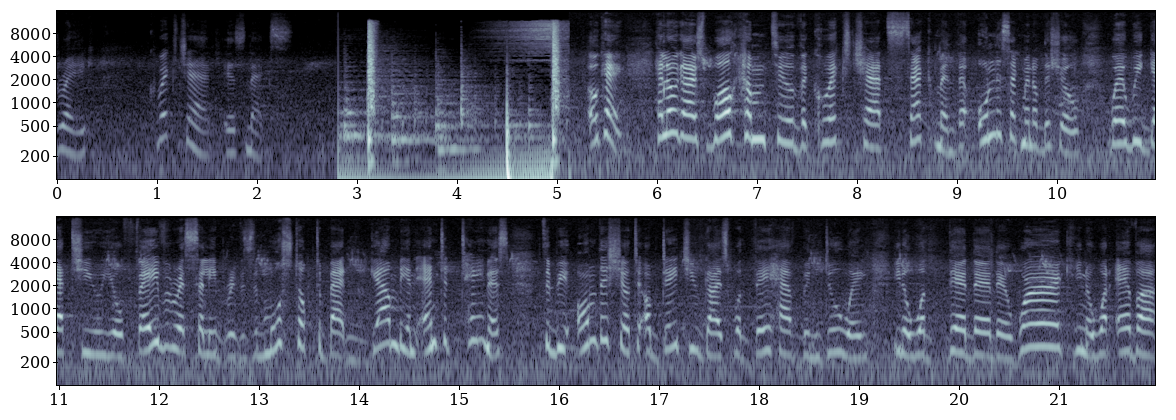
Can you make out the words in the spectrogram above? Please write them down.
break. Quick chat is next. Okay, hello guys, welcome to the quick chat segment, the only segment of the show where we get to you your favorite celebrities, the most talked about Gambian entertainers to be on the show to update you guys what they have been doing, you know, what their their their work, you know, whatever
